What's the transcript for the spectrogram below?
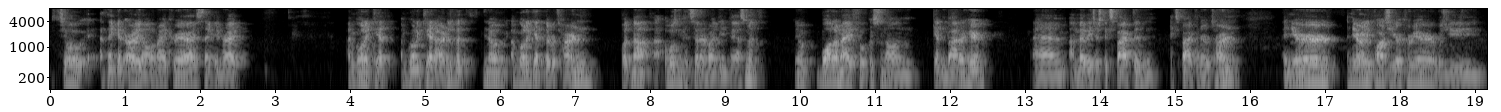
So I think in early on in my career, I was thinking, right, I'm going to get, I'm going to get out of it. You know, I'm going to get the return, but not. I wasn't considering about the investment. You know, what am I focusing on getting better here? Um, and maybe just expecting expecting a return in your in the early parts of your career, was you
